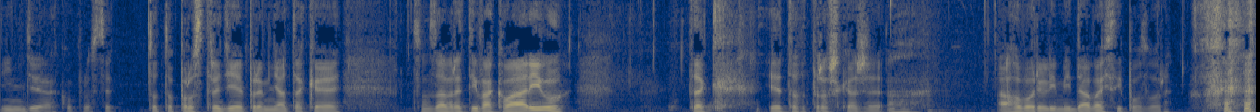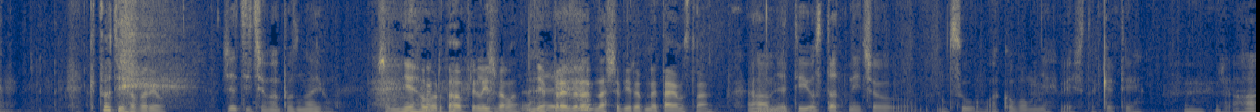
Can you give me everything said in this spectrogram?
inde, ako proste toto prostredie je pre mňa také, som zavretý v akváriu, tak je to troška, že... A hovorili mi, dávaj si pozor. Kto ti hovoril? Všetci, čo ma poznajú. Že nehovor toho príliš veľa. Neprezrať naše výrobné tajomstvá. A hlavne tí ostatní, čo sú ako vo mne, vieš, také tie... Že aha.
